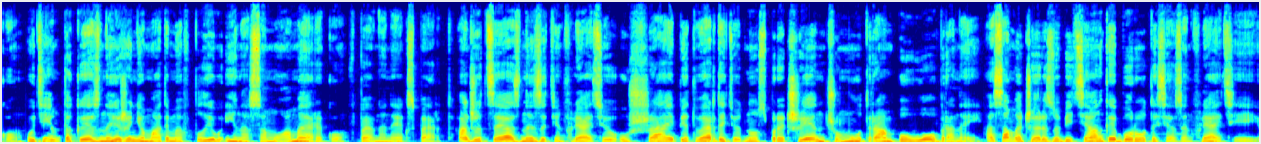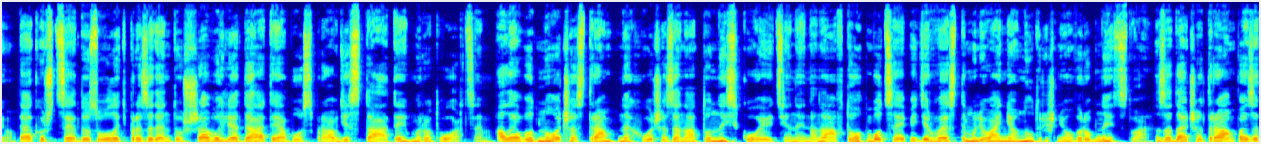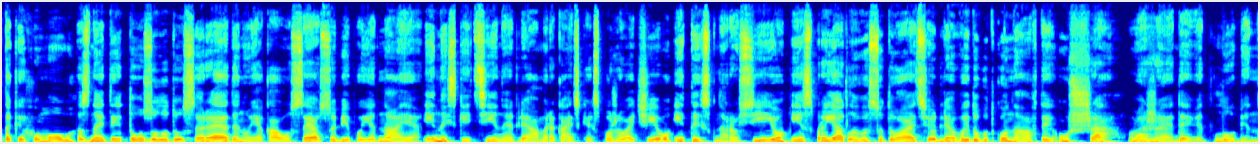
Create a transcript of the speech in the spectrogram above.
ринку. Утім, таке зниження матиме вплив і на саму Америку, впевнений експерт. Адже це знизить інфляцію у США і підтвердить одну з причин, чому Трамп був обраний, а саме через обіцянки боротися з інфляцією. Також це дозволить президенту США виглядати або справді стати миротворцем. Але водночас Трамп не хоче занадто низької ціни на нафту, бо це підірве стимулювання внутрішнього виробництва. Задача Трампа за таких умов знайти ту золоту середину, яка усе в собі поєднає, і низькі ціни для американських споживачів, і тиск на Росію, і сприятливу ситуацію для видобутку нафти у США, вважає Девід Лубін.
